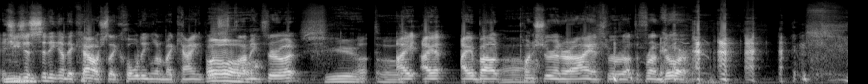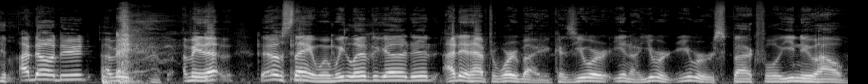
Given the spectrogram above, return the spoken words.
and she's just mm-hmm. sitting on the couch like holding one of my comic books, Oh. thumbing through it. Shoot. I, I, I about ah. punched her in her eye and threw her out the front door. I know, dude. I mean, I mean that that was the thing when we lived together, dude. I didn't have to worry about you because you were, you know, you were you were respectful. You knew how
